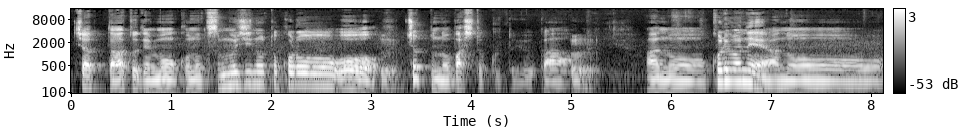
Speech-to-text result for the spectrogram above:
ちゃった後でもこのつむじのところをうん。ちょっと伸ばしとくというか、うんあのこれはねあの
